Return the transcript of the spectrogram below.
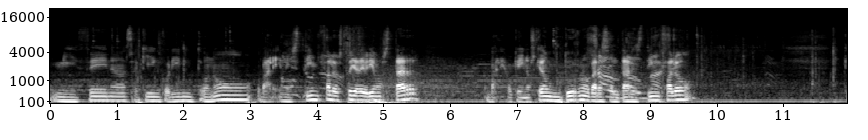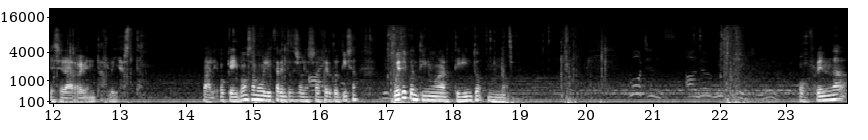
Micenas, aquí en Corinto no. Vale, en Stínfalo esto ya deberíamos estar. Vale, ok, nos queda un turno para soltar Stínfalo. Que será reventarlo y ya está. Vale, ok, vamos a movilizar entonces a la sacerdotisa. ¿Puede continuar Tirinto? No. Ofrenda.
